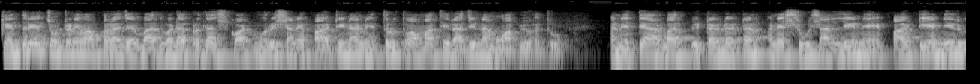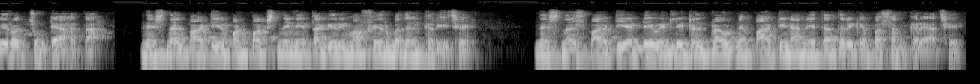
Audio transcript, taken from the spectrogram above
કેન્દ્રીય ચૂંટણીમાં પરાજય બાદ વડાપ્રધાન સ્કોટ મોરિસને પાર્ટીના નેતૃત્વમાંથી રાજીનામું આપ્યું હતું અને ત્યારબાદ પીટર ડટન અને સુઝાન લીને પાર્ટીએ નિર્વિરોધ ચૂંટ્યા હતા. નેશનલ પાર્ટીએ પણ પક્ષની નેતાગીરીમાં ફેરબદલ કરી છે. નેશનલ્સ પાર્ટીએ ડેવિડ લિટલ પ્રાઉડને પાર્ટીના નેતા તરીકે પસંદ કર્યા છે.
